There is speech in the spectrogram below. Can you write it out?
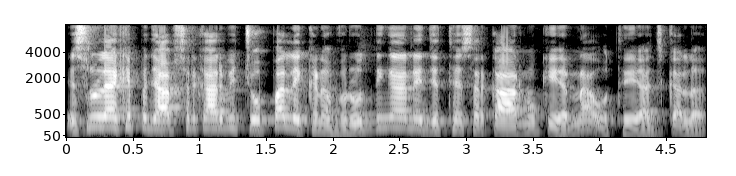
ਇਸ ਨੂੰ ਲੈ ਕੇ ਪੰਜਾਬ ਸਰਕਾਰ ਵੀ ਚੋਪਾ ਲਿਖਣ ਵਿਰੋਧੀਆਂ ਨੇ ਜਿੱਥੇ ਸਰਕਾਰ ਨੂੰ ਘੇਰਨਾ, ਉੱਥੇ ਅੱਜਕੱਲ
